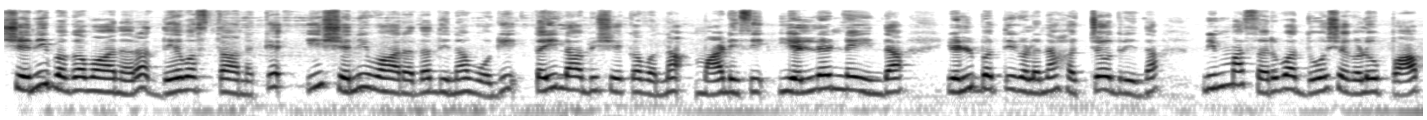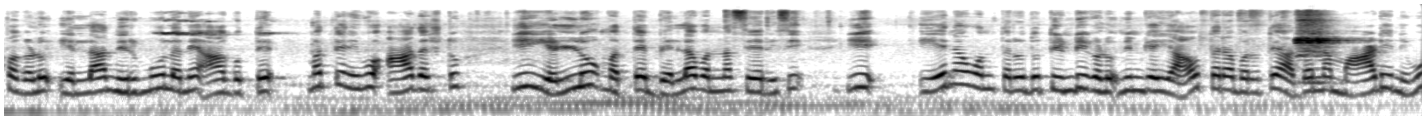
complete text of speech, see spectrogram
ಶನಿ ಭಗವಾನರ ದೇವಸ್ಥಾನಕ್ಕೆ ಈ ಶನಿವಾರದ ದಿನ ಹೋಗಿ ತೈಲಾಭಿಷೇಕವನ್ನು ಮಾಡಿಸಿ, ಎಳ್ಳೆಣ್ಣೆಯಿಂದ ಎಳ್ಬತ್ತಿಗಳನ್ನು ಹಚ್ಚೋದ್ರಿಂದ ನಿಮ್ಮ ಸರ್ವ ದೋಷಗಳು, ಪಾಪಗಳು ಎಲ್ಲ ನಿರ್ಮೂಲನೆ ಆಗುತ್ತೆ. ಮತ್ತು ನೀವು ಆದಷ್ಟು ಈ ಎಳ್ಳು ಮತ್ತು ಬೆಲ್ಲವನ್ನು ಸೇರಿಸಿ ಈ ಏನೋ ಒಂಥರದ್ದು ತಿಂಡಿಗಳು ನಿಮಗೆ ಯಾವ ಥರ ಬರುತ್ತೆ ಅದನ್ನು ಮಾಡಿ ನೀವು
